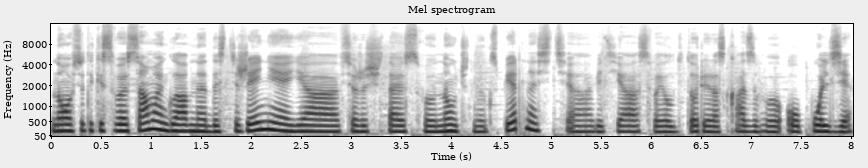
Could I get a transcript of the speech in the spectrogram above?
но все-таки свое самое главное достижение я все же считаю свою научную экспертность, э, ведь я своей аудитории рассказываю о пользе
